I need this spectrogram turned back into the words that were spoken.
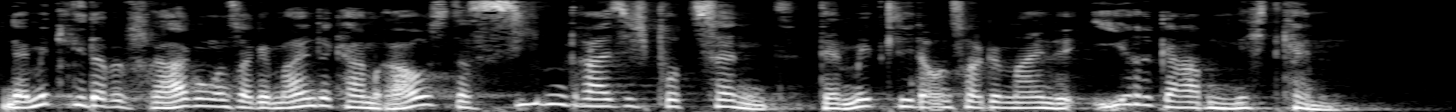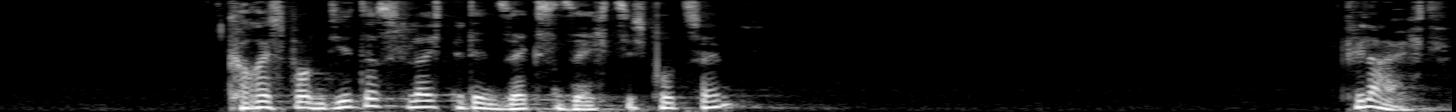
In der Mitgliederbefragung unserer Gemeinde kam raus, dass 37 Prozent der Mitglieder unserer Gemeinde ihre Gaben nicht kennen. Korrespondiert das vielleicht mit den 66 Prozent? Vielleicht.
